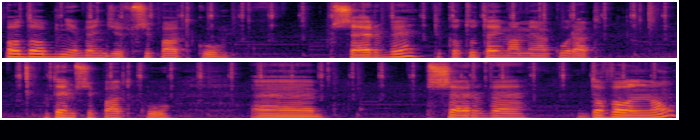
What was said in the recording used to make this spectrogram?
Podobnie będzie w przypadku przerwy, tylko tutaj mamy akurat w tym przypadku e, przerwę dowolną,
